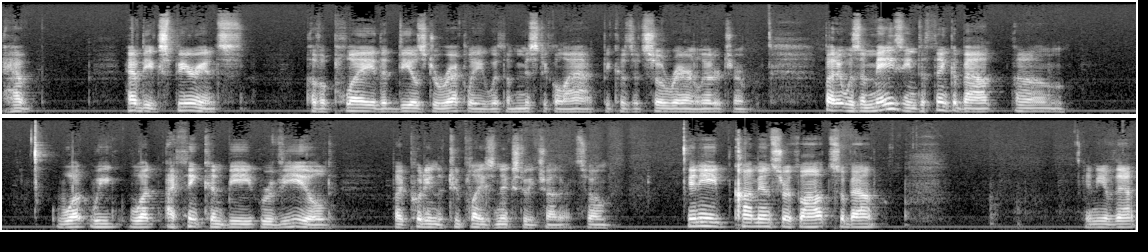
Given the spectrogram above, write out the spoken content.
have have the experience of a play that deals directly with a mystical act because it's so rare in literature. But it was amazing to think about um, what we what I think can be revealed by putting the two plays next to each other. So, any comments or thoughts about any of that?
